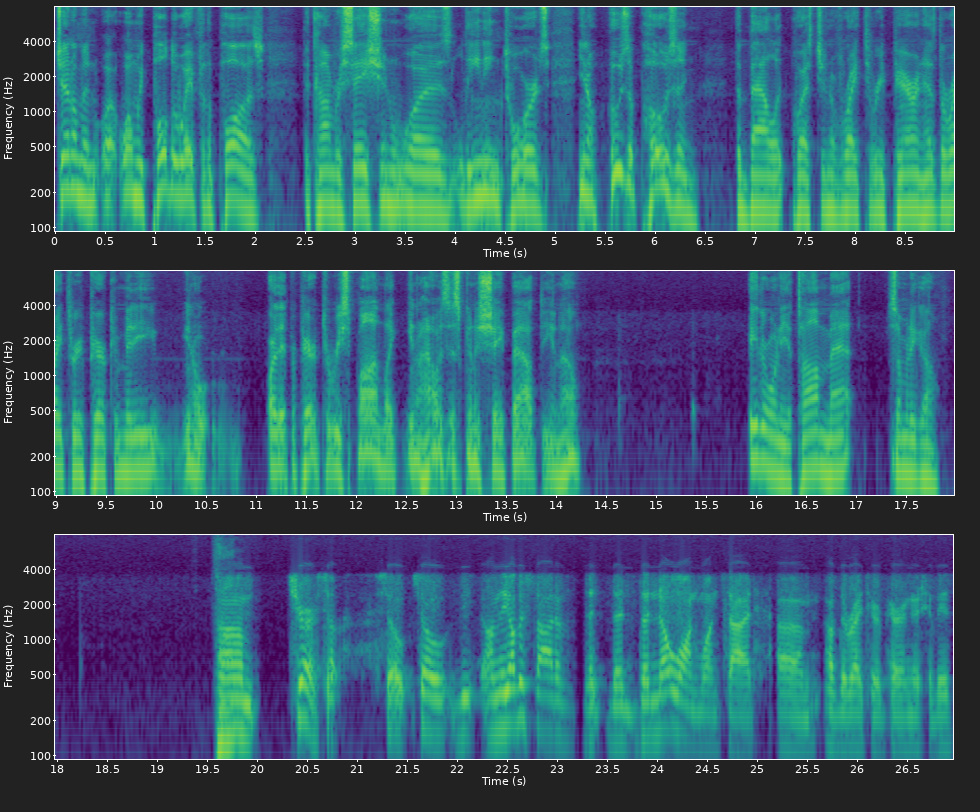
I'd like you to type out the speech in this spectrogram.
Gentlemen, when we pulled away for the pause, the conversation was leaning towards, you know, who's opposing the ballot question of right to repair and has the right to repair committee, you know, are they prepared to respond? Like, you know, how is this going to shape out? Do you know? Either one of you, Tom, Matt, somebody go. Tom? Um, sure. So, so, so the, on the other side of the, the, the no on one side um, of the right to repair initiative is,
